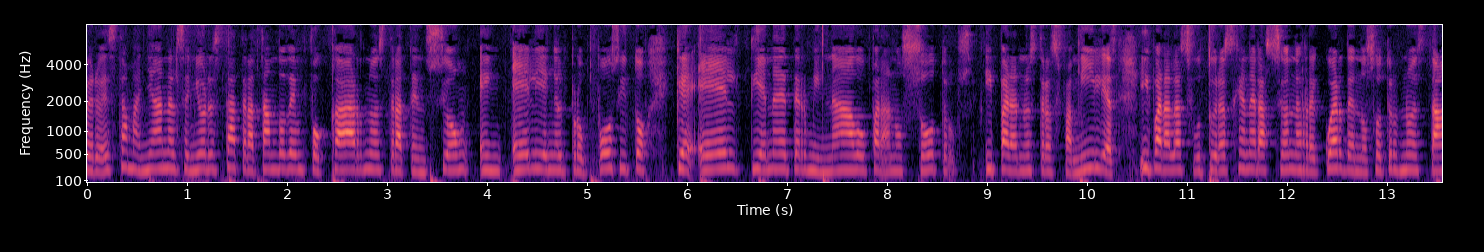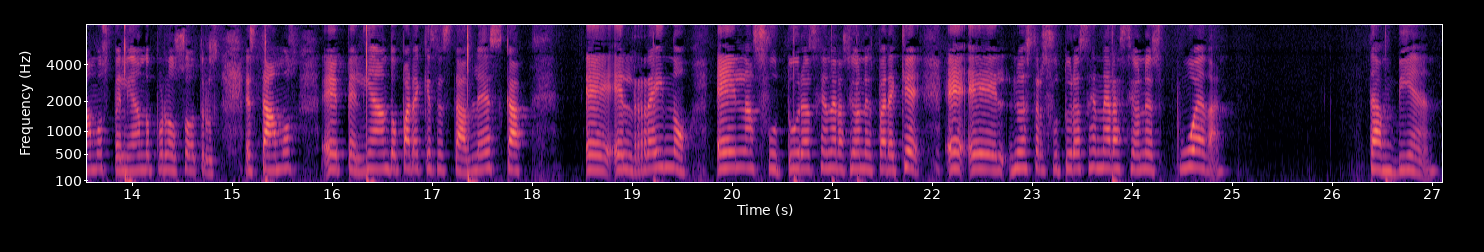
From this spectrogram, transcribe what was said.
pero esta mañana el Señor está tratando de enfocar nuestra atención en Él y en el propósito que Él tiene determinado para nosotros y para nuestras familias y para las futuras generaciones. Recuerden, nosotros no estamos peleando por nosotros, estamos eh, peleando para que se establezca eh, el reino en las futuras generaciones, para que eh, nuestras futuras generaciones puedan también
